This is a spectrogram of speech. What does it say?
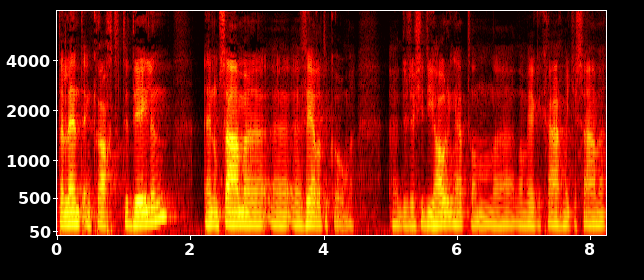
talent en kracht te delen en om samen verder te komen. dus als je die houding hebt, dan, dan werk ik graag met je samen.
